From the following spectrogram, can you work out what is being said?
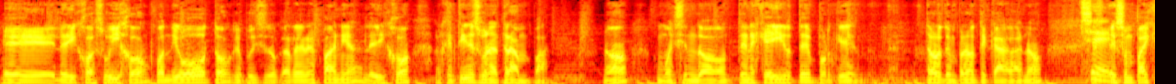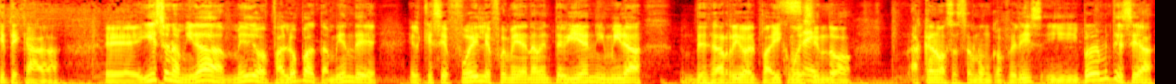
eh, le dijo a su hijo, Juan Diego Boto, que pues hizo carrera en España, le dijo, Argentina es una trampa, ¿no? Como diciendo, tenés que irte porque tarde o temprano te caga, ¿no? Sí. Es, es un país que te caga. Eh, y es una mirada medio falopa también de el que se fue y le fue medianamente bien y mira desde arriba del país como Sí. diciendo, acá no vas a ser nunca feliz. Y probablemente sea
